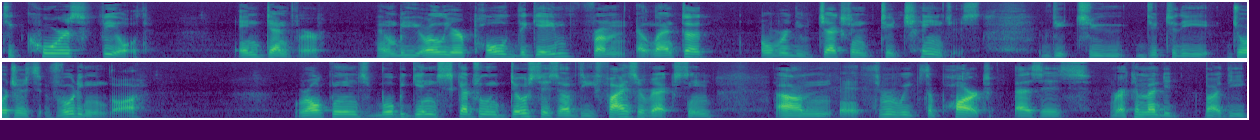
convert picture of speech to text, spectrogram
to Coors Field in Denver, and we earlier pulled the game from Atlanta over the objection to changes due to due to the Georgia's voting law. Walgreens will begin scheduling doses of the Pfizer vaccine um, three weeks apart, as is recommended by the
